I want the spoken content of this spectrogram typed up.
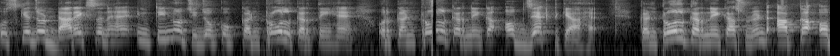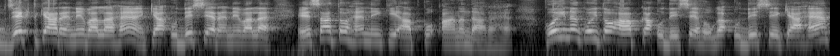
उसके जो डायरेक्शन है, इन तीनों चीज़ों को कंट्रोल करते हैं और कंट्रोल करने का ऑब्जेक्ट क्या है? कंट्रोल करने का स्टूडेंट आपका ऑब्जेक्ट क्या रहने वाला है? क्या उद्देश्य रहने वाला है? ऐसा तो है नहीं कि आपको आनंद आ रहा है। कोई ना कोई तो आपका उद्देश्य होगा। उद्देश्य क्या है?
